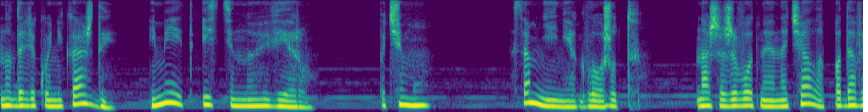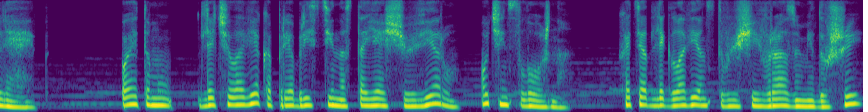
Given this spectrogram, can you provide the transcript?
Но далеко не каждый имеет истинную веру. Почему? Сомнения гложут наше животное начало подавляет. Поэтому для человека приобрести настоящую веру очень сложно, хотя для главенствующей в разуме души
